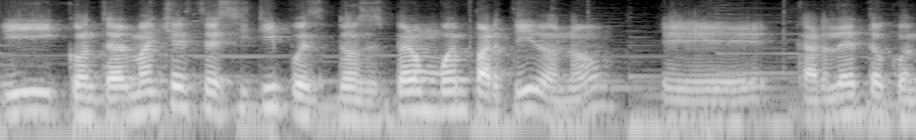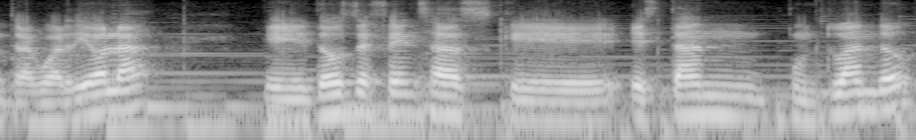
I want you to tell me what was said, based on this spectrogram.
Y contra el Manchester City, pues nos espera un buen partido, ¿no? Eh, Carleto contra Guardiola, eh, dos defensas que están puntuando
